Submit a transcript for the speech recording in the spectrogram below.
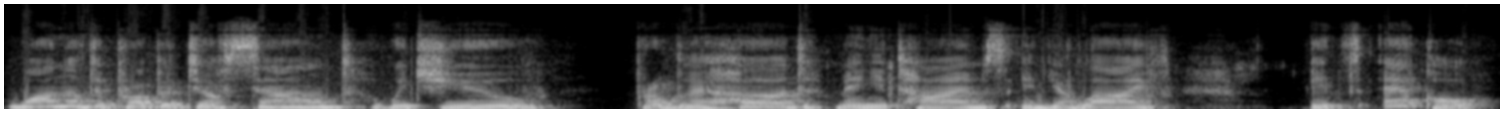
One of the property of sound, which you probably heard many times in your life, it's echo.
